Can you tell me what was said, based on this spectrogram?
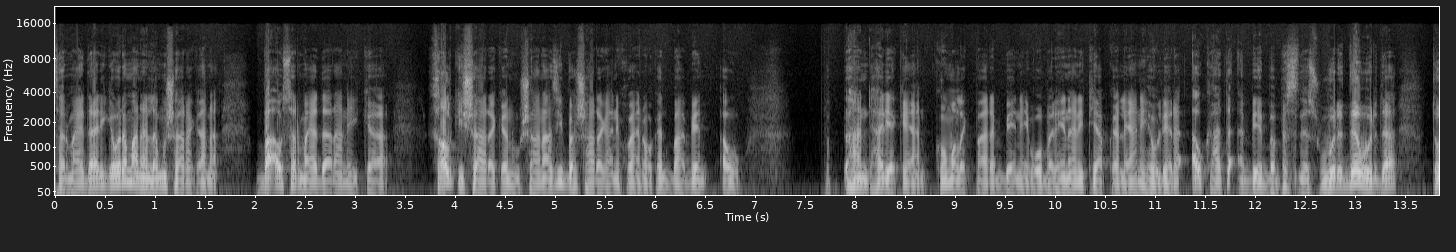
سەرمایەداری گەورەمان هەن لە هەموو شارەکانە با ئەو سەرمایەدارانەی کە خەڵکی شارەکەن و شانازی بە شارەکانی خۆیانەوەکەن بابێن ئەو هەند هەریەکەیان کۆمەڵێک پارە بێنێ وەبەرهێنانی تیا بکا لە یانەی هەولێرە ئەو کاتە ئەبێ بە بزنس وردە وردە تۆ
